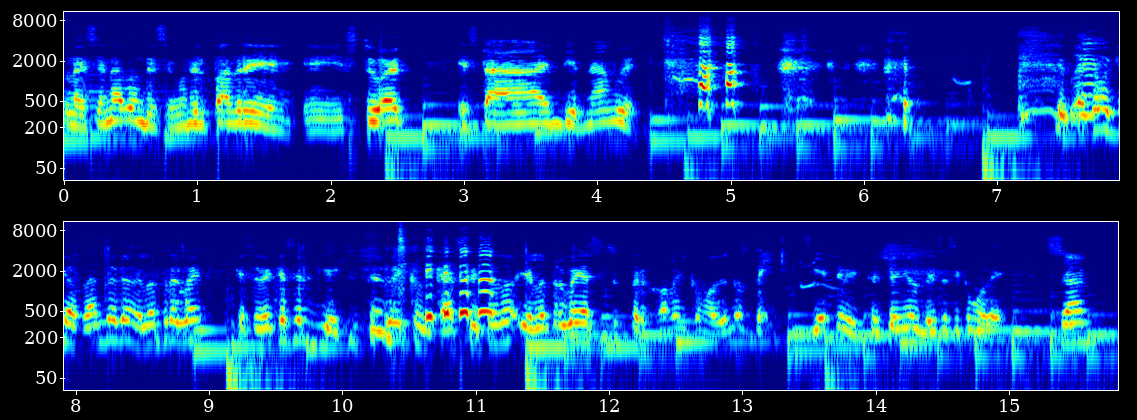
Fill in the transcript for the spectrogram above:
La escena donde, según el padre eh, Stuart, está en Vietnam, güey. está como que hablando del otro güey, que se ve que es el viejito, güey, con casco y todo, y el otro güey así súper joven, como de unos 27, 28 años, le dice así como de, son.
